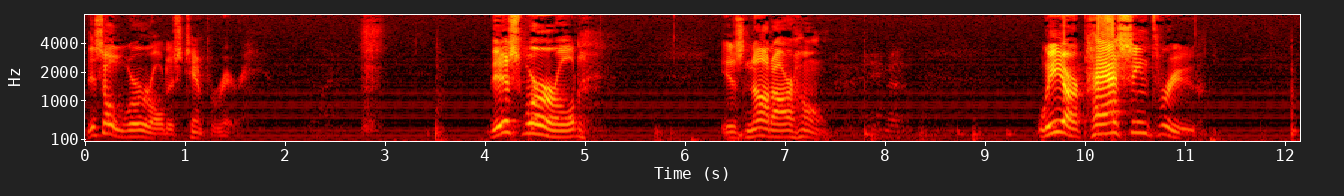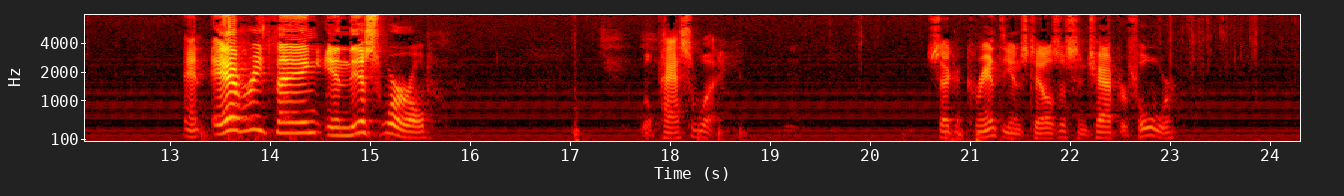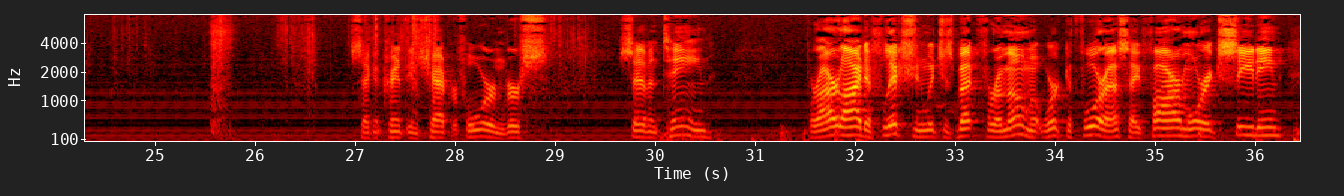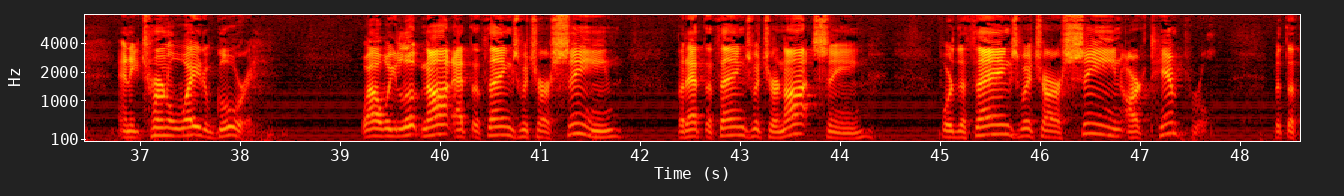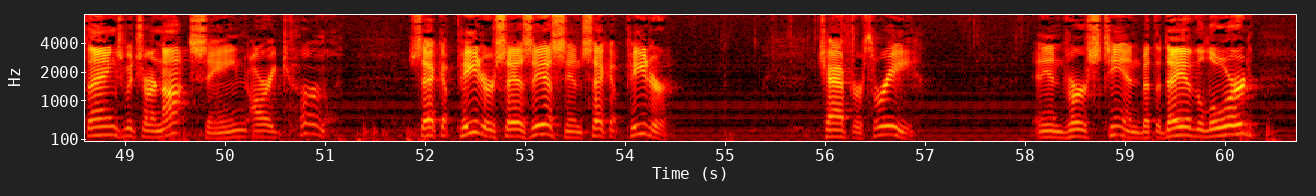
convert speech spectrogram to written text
This old world is temporary. This world is not our home. We are passing through, and everything in this world will pass away. Second Corinthians tells us in chapter 4. 2 Corinthians chapter 4 and verse 17. For our light affliction, which is but for a moment, worketh for us a far more exceeding and eternal weight of glory. While we look not at the things which are seen, but at the things which are not seen, for the things which are seen are temporal but the things which are not seen are eternal. Second Peter says this in Second Peter chapter 3 and in verse 10 But the day of the Lord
